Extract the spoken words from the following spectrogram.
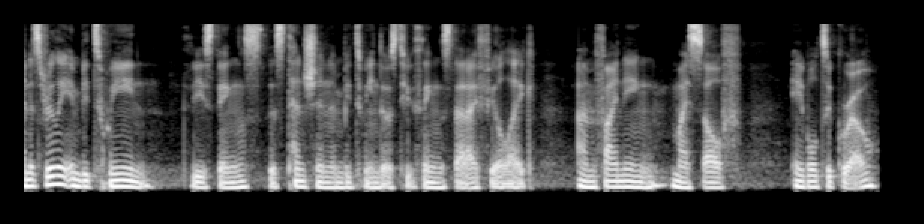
And it's really in between these things, this tension in between those two things, that I feel like I'm finding myself able to grow.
